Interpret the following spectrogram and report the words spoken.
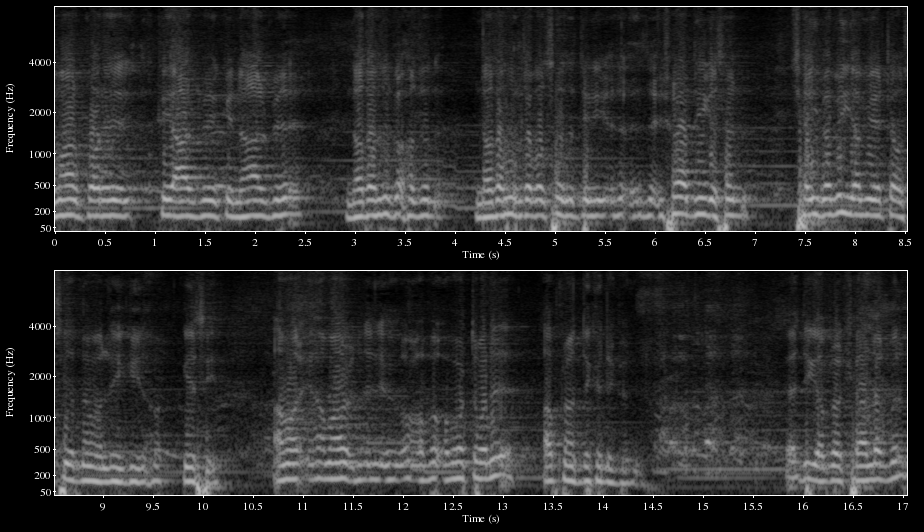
আমার পরে কে আসবে, কে না আসবে দাদাজুর হজরত দাদাজুরটা বলছেন তিনি ইশারা দিয়ে গেছেন, সেইভাবেই আমি এটা ওসিয়তনামা লিখে গিয়ে- গিয়েছি আমার আমার বর্তমানে আপনারা দেখে নেবেন এদিকে আপনারা খেয়াল রাখবেন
